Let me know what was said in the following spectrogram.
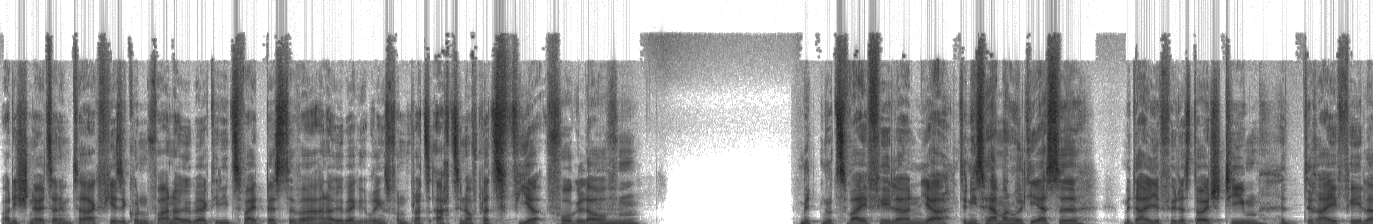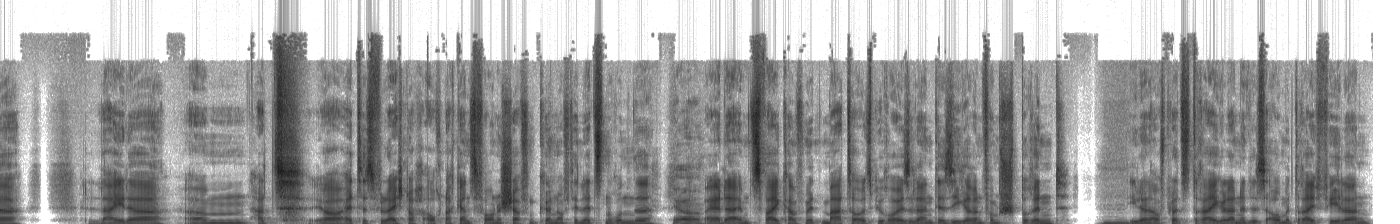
War die schnellste an dem Tag, vier Sekunden vor Hanna Oeberg, die die zweitbeste war. Hanna Oeberg übrigens von Platz 18 auf Platz 4 vorgelaufen. Mhm. Mit nur zwei Fehlern. Ja, Denise Herrmann holt die erste Medaille für das deutsche Team. Drei Fehler leider ähm, hat, ja, hätte es vielleicht noch auch nach ganz vorne schaffen können auf der letzten Runde. Ja. War ja da im Zweikampf mit Martha Olsby-Reuseland, der Siegerin vom Sprint, mhm. die dann auf Platz 3 gelandet ist, auch mit drei Fehlern.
